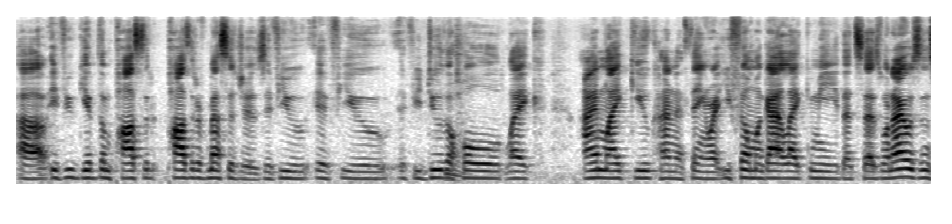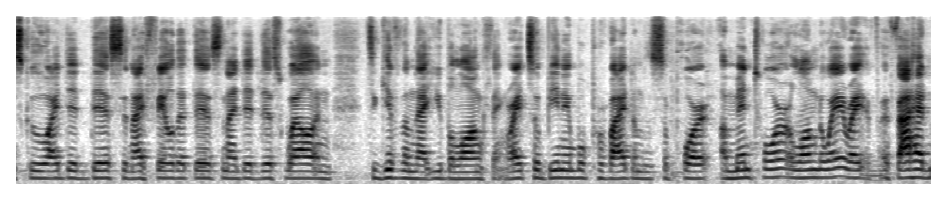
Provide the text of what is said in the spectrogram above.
Uh, if you give them positive positive messages, if you if you if you do the whole like I'm like you kind of thing, right? You film a guy like me that says, when I was in school, I did this and I failed at this and I did this well, and to give them that you belong thing, right? So being able to provide them the support, a mentor along the way, right? If, if I had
